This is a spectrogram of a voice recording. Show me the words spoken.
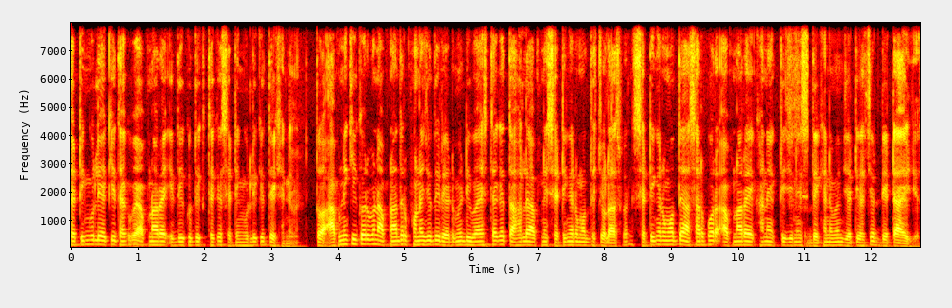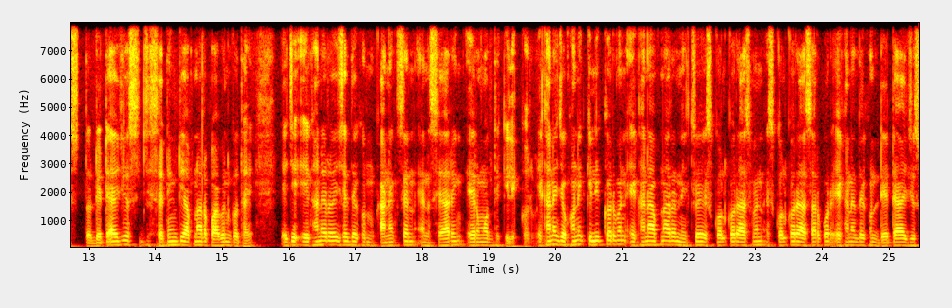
সেটিংগুলি একই থাকবে, আপনারা এদিক ওদিক থেকে সেটিংগুলিকে দেখে নেবেন। তো আপনি কি করবেন, আপনাদের ফোনে যদি রেডমি ডিভাইস থাকে, তাহলে আপনি সেটিংয়ের মধ্যে চলে আসবেন। সেটিংয়ের মধ্যে আসার পর আপনারা এখানে একটি জিনিস দেখে নেবেন, যেটি হচ্ছে ডেটা ইউজেস তো ডেটা ইউজেস সেটিংটি আপনারা পাবেন কোথায়? এই যে এখানে রয়েছে দেখুন কানেকশন অ্যান্ড শেয়ারিং এর মধ্যে ক্লিক করবেন। এখানে যখনই ক্লিক করবেন, এখানে আপনারা নিশ্চয়ই স্ক্রল করে আসবেন। স্ক্রল করে আসার পর এখানে দেখুন ডেটা ইউজেস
